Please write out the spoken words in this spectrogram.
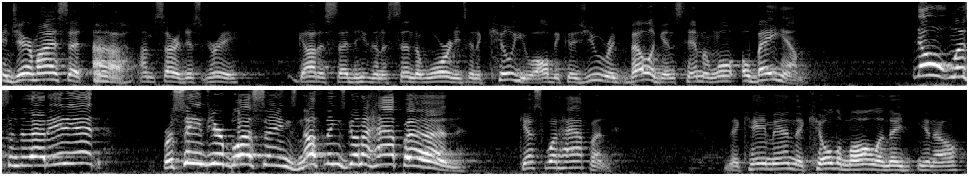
And Jeremiah said, uh, I'm sorry to disagree. God has said that he's going to send a war and he's going to kill you all because you rebel against him and won't obey him. Don't listen to that idiot. Receive your blessings. Nothing's going to happen. Guess what happened? They came in, they killed them all, and they, you know,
